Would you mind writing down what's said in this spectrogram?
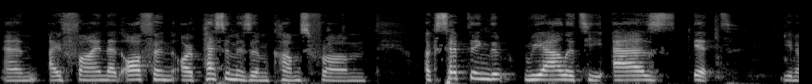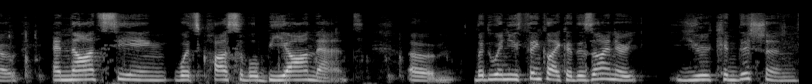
And I find that often our pessimism comes from accepting the reality as it, you know, and not seeing what's possible beyond that. Um, but when you think like a designer, you're conditioned,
